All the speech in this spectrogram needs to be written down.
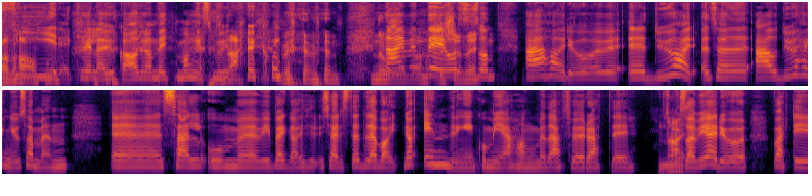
og en halv. Fire kvelder i uka, Adrian. Det er ikke mange som Nei, men, men noen, Nei, men det er jo også sånn Jeg har jo eh, Du har Altså, jeg og du henger jo sammen eh, selv om eh, vi begge har kjæreste. Det var ikke noe endring i hvor mye jeg hang med deg før og etter. Nei. Altså, vi har jo vært i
